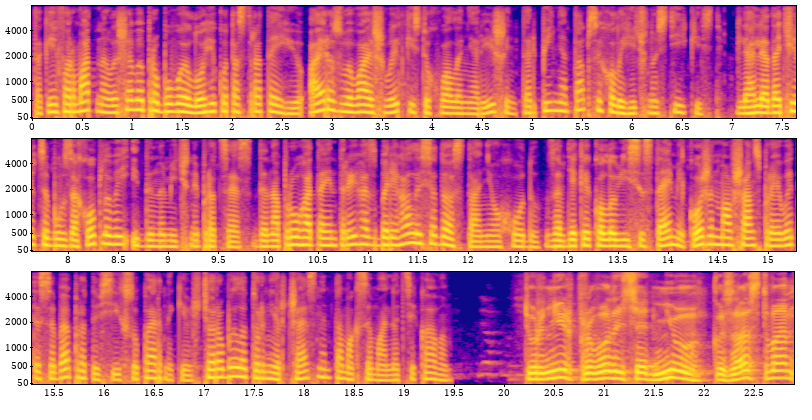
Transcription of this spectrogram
Такий формат не лише випробовує логіку та стратегію, а й розвиває швидкість ухвалення рішень, терпіння та психологічну стійкість. Для глядачів це був захопливий і динамічний процес, де напруга та інтрига зберігалися до останнього ходу. Завдяки коловій системі кожен мав шанс проявити себе проти всіх суперників, що робило турнір чесним та максимально цікавим. Турнір проводиться Дню козацтва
